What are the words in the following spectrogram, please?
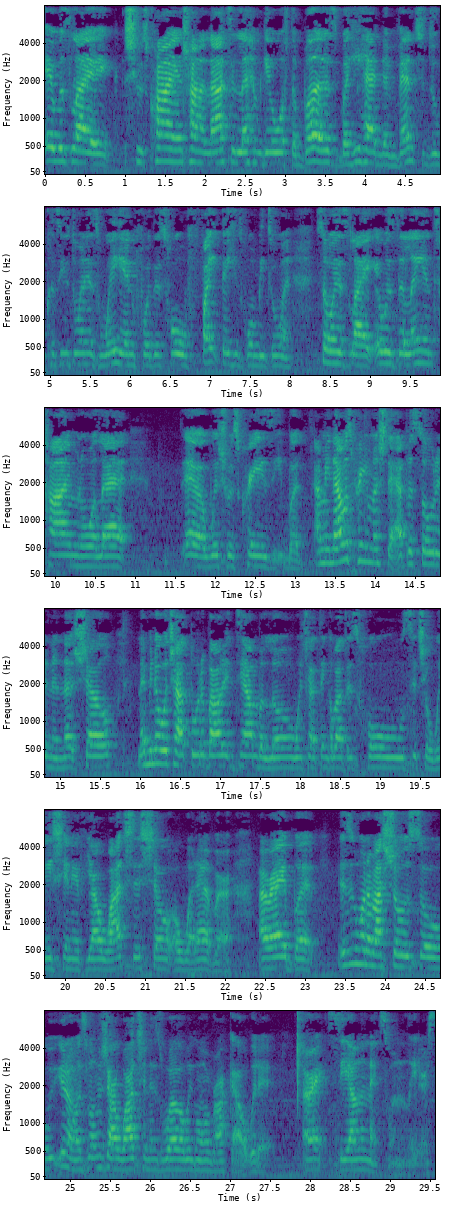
it was like she was crying, trying to not to let him get off the bus, but he had an event to do because he's doing his weigh in for this whole fight that he's going to be doing. So it's like it was delaying time and all that, uh, which was crazy. But I mean, that was pretty much the episode in a nutshell. Let me know what y'all thought about it down below, what y'all think about this whole situation, if y'all watch this show or whatever. All right, but this is one of my shows, so you know, as long as y'all watching as well, we're gonna rock out with it. All right, see y'all on the next one. Laters.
